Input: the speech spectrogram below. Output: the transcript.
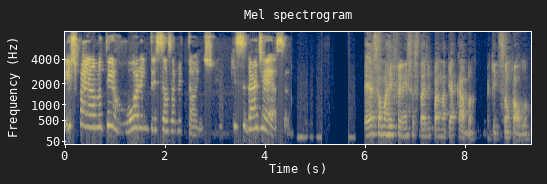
espalhando terror entre seus habitantes. Que cidade é essa? Essa é uma referência à cidade de Paranapiacaba, aqui de São Paulo.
